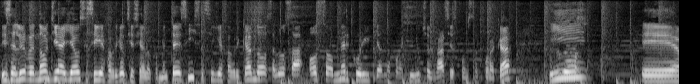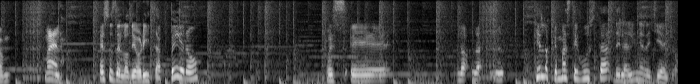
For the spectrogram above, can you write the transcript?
Dice Luis Rendón, G.I. Joe se sigue fabricando. Sí, ya lo comenté. Sí, se sigue fabricando. Saludos a Oso Mercury que anda por aquí. Muchas gracias por estar por acá. Y eh, bueno, eso es de lo de ahorita. Pero, pues, eh, ¿qué es lo que más te gusta de la línea de G.I. Joe?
